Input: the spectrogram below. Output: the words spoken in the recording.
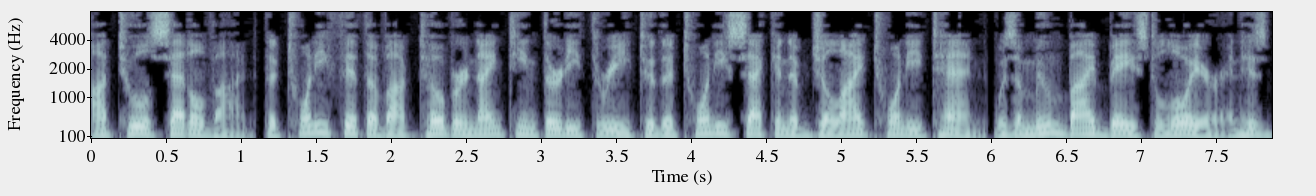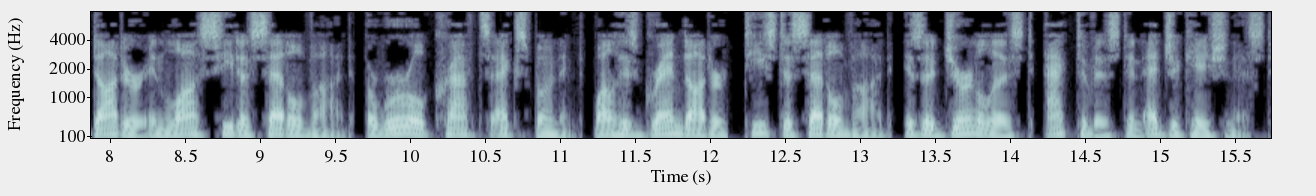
Atul Setalvad, the 25th of October 1933 to the 22nd of July 2010, was a Mumbai-based lawyer and his daughter-in-law Sita Setalvad, a rural crafts exponent, while his granddaughter Teesta Setalvad is a journalist, activist and educationist.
